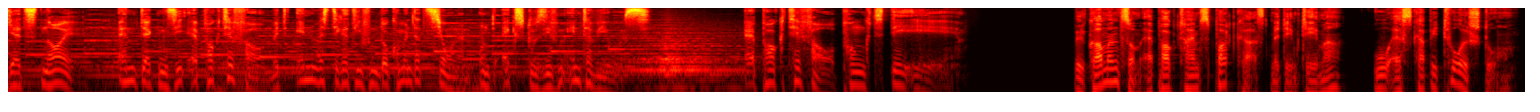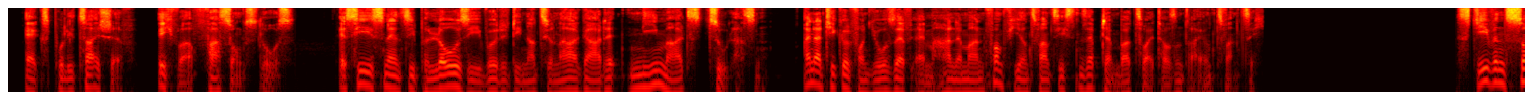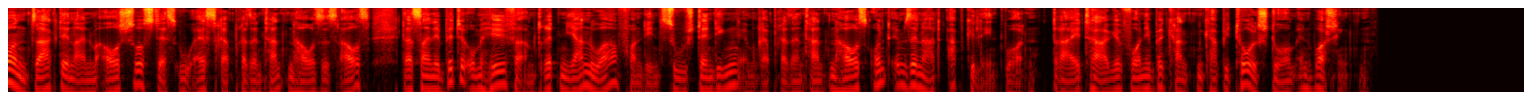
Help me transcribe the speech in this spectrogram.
Jetzt neu. Entdecken Sie Epoch TV mit investigativen Dokumentationen und exklusiven Interviews. EpochTV.de Willkommen zum Epoch Times Podcast mit dem Thema US-Kapitolsturm. Ex-Polizeichef. Ich war fassungslos. Es hieß, Nancy Pelosi würde die Nationalgarde niemals zulassen. Ein Artikel von Josef M. Hannemann vom 24. September 2023. Steven Sund sagte in einem Ausschuss des US-Repräsentantenhauses aus, dass seine Bitte um Hilfe am 3. Januar von den Zuständigen im Repräsentantenhaus und im Senat abgelehnt wurden, drei Tage vor dem bekannten Kapitolsturm in Washington.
